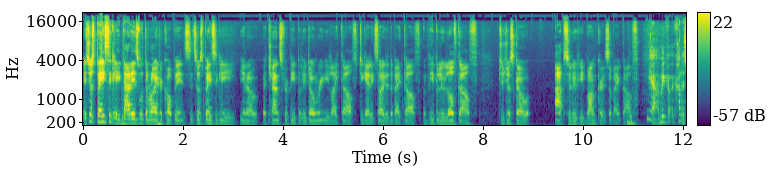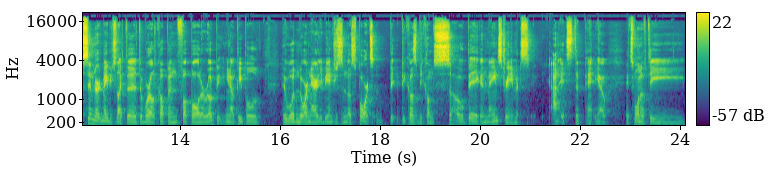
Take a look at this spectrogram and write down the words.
It's just basically that is what the Ryder Cup is. It's just basically you know a chance for people who don't really like golf to get excited about golf, and people who love golf to just go absolutely bonkers about golf. Yeah, I mean, kind of similar maybe to like the, the World Cup in football or rugby. You know, people who wouldn't ordinarily be interested in those sports b- because it becomes so big and mainstream. It's and it's the you know it's one of the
